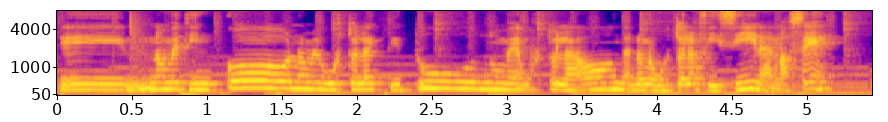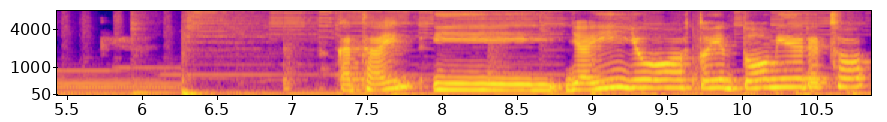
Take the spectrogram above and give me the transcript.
eh, no me tincó, no me gustó la actitud, no me gustó la onda, no me gustó la oficina, no sé. ¿Cachai? Y, y ahí yo estoy en todo mi derecho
